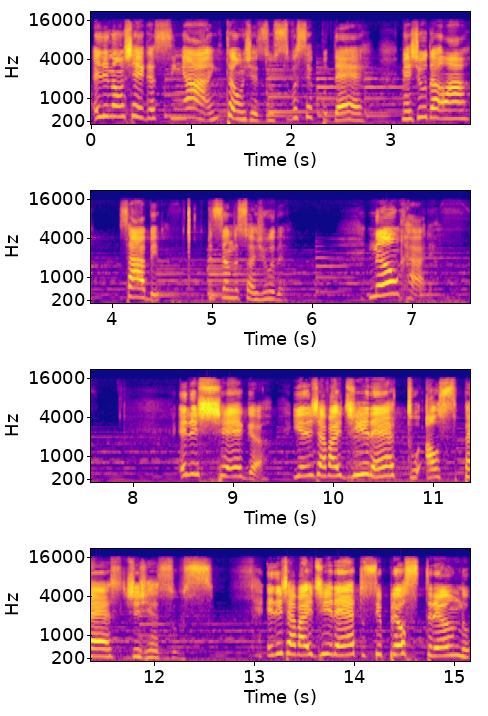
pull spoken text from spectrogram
Ele não chega assim, ah, então Jesus, se você puder, me ajuda lá, sabe? Precisando da sua ajuda. Não, cara. Ele chega e ele já vai direto aos pés de Jesus. Ele já vai direto se prostrando,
